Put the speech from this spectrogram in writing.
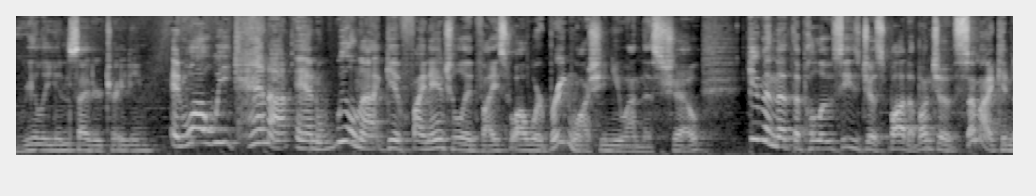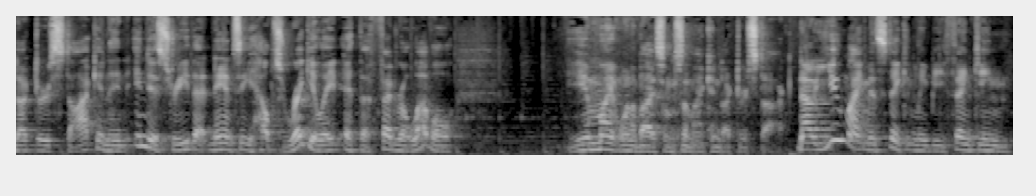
really insider trading? And while we cannot and will not give financial advice while we're brainwashing you on this show, given that the Pelosi's just bought a bunch of semiconductor stock in an industry that Nancy helps regulate at the federal level, you might want to buy some semiconductor stock. Now, you might mistakenly be thinking,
